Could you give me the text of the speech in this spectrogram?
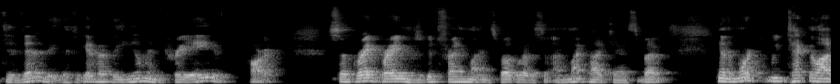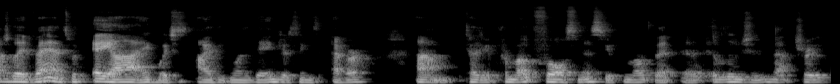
divinity. They forget about the human creative part. So Gregg Braden, who's a good friend of mine, spoke about this on my podcast about, you know, the more we technologically advance with AI, which is, I think, one of the dangerous things ever, um, because you promote falseness, you promote that uh, illusion, not truth.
